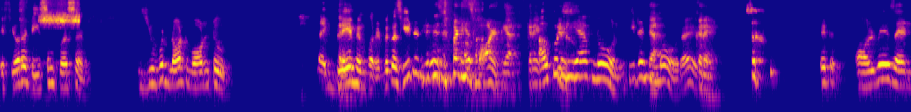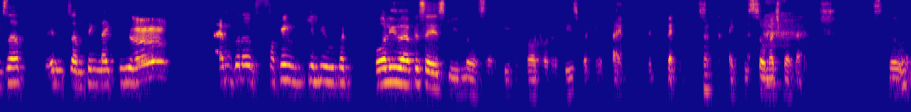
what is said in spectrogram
if you're a decent person, you would not want to like blame him for it because he didn't. It is not his fault. Yeah, correct. How could he have known? He didn't Yeah. know, right? Correct. So it always ends up in something like, "Ugh, I'm gonna fucking kill you, but all you have to say is, "Ki, no, sir, we did not order these, but your timing is impeccable. Thank you so much for that. So,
